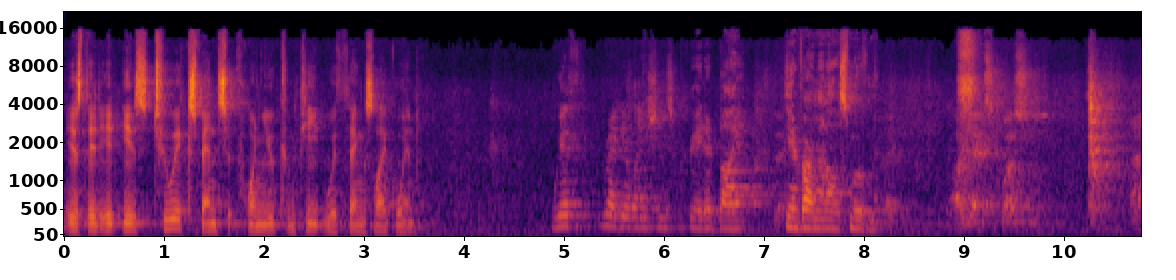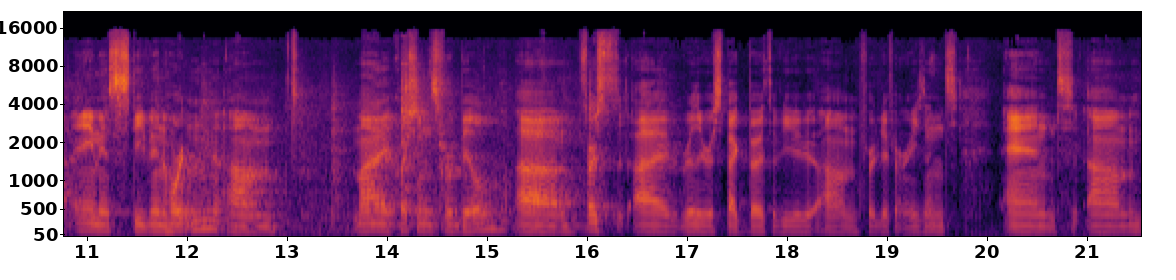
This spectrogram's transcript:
is that it is too expensive when you compete with things like wind. With regulations created by the environmentalist movement. Uh, next question. My name is Stephen Horton. Um, my question is for Bill. Um, first, I really respect both of you um, for different reasons. And um,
